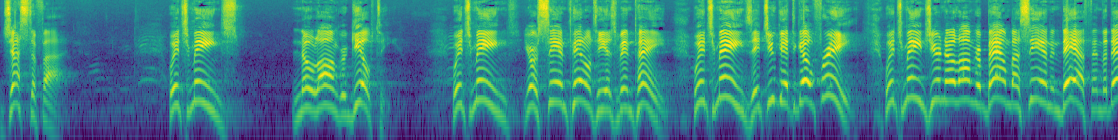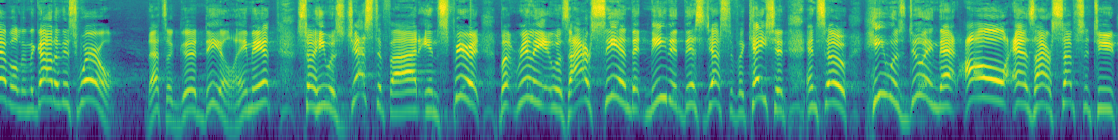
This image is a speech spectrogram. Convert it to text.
justified, which means no longer guilty, which means your sin penalty has been paid, which means that you get to go free, which means you're no longer bound by sin and death and the devil and the God of this world. That's a good deal. Amen. So he was justified in spirit, but really it was our sin that needed this justification. And so he was doing that all as our substitute,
